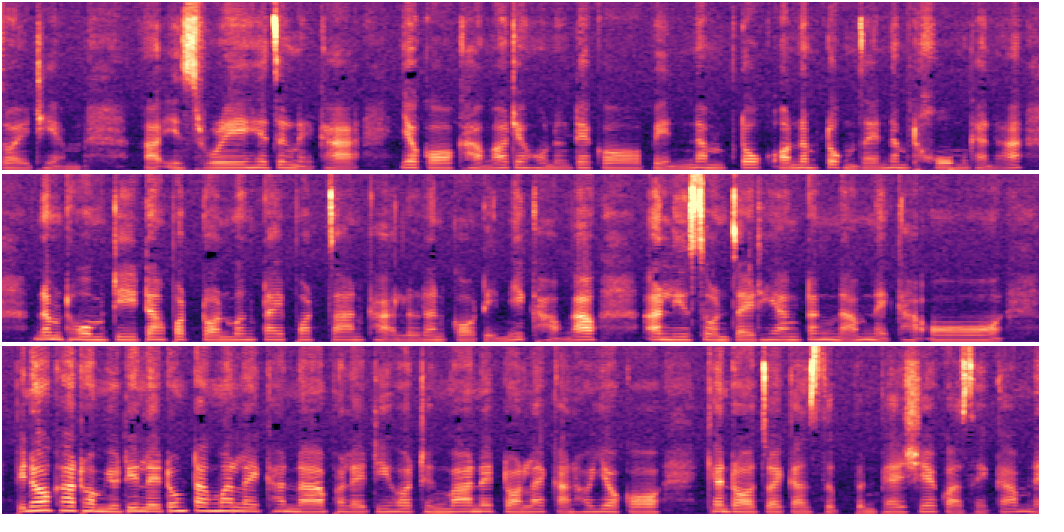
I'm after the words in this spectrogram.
จอยเทียมอ่าอิสราเอลเฮ็ดจังไหนค่ะยกข่าวเงาเทียงโหนึงได้ก็เป็นน้ำตกอ๋อน้ำตกใจน้ำโทมค่ะนะน้ำโทมที่ตั้งปอดตอนเมืองใต้ปอดจานค่ะหรือนั่นก็ได้มีข่าวเงาอันลีสนใจเทียงตั้งน้ำไหนค่ะอ๋อพี่น้องค่ะทอมอยู่ที่เลยต้องตั้งมาเลยค่ะนะภายที่ฮอดถึงมาในตอนรายการเฮายกแค่รอจอยการสืบเป็นแพเช่กว่าใส่ก้ามไหน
